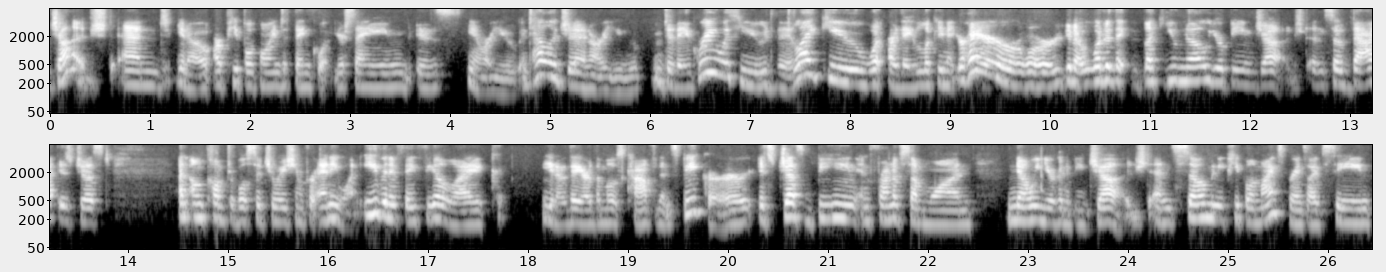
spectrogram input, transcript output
judged? And you know are people going to think what you're saying is you know are you intelligent? Are you do they agree with you? Do they like you? What are they looking at your hair? Or you know what are they like you know you're being judged. And so that is just an uncomfortable situation for anyone. Even if they feel like you know they are the most confident speaker it's just being in front of someone knowing you're going to be judged. And so many people in my experience i've seen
